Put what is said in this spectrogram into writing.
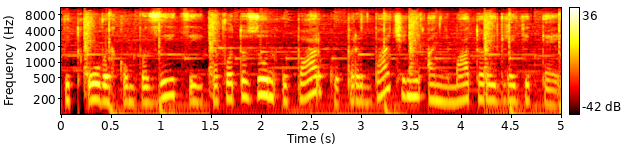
квіткових композицій та фотозон у парку передбачені аніматори для дітей,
